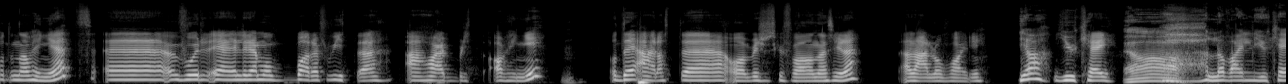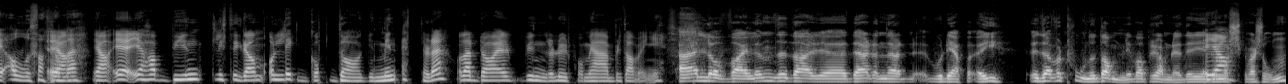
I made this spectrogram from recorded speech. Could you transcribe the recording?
fått en avhengighet. Eh, hvor jeg, eller jeg må bare få vite jeg Har jeg blitt avhengig. Mm. Og det er at eh, Og jeg blir så skuffa når jeg sier det. Det er Love Island. Ja. UK. Ja. Oh, Love Island UK. Alle snakker Ja, om det. ja, jeg, jeg har begynt litt grann å legge opp dagen min etter det. Og det er da jeg begynner å lure på om jeg er blitt avhengig. Er Love Island, det, der, det er den der hvor de er på øy. Det er hvor Tone Damli var programleder i den norske versjonen.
